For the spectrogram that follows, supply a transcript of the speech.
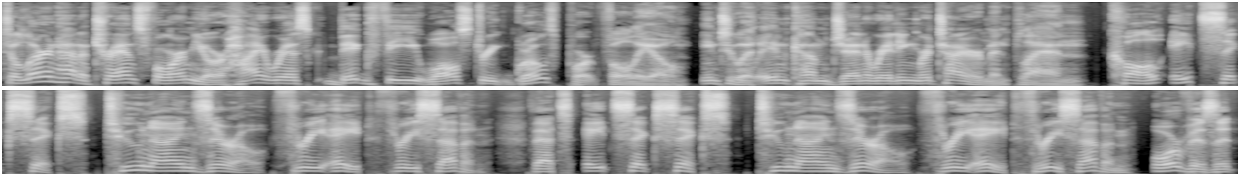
to learn how to transform your high risk, big fee Wall Street growth portfolio into an income generating retirement plan. Call 866 290 3837. That's 866 290 3837 or visit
